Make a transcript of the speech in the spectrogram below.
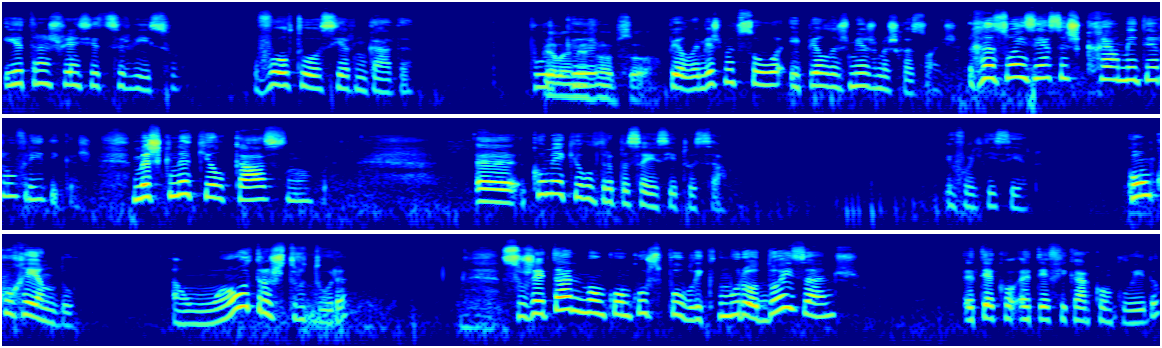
E a transferência de serviço voltou a ser negada. pela mesma pessoa. Pela mesma pessoa e pelas mesmas razões. Razões essas que realmente eram verídicas, mas que naquele caso. Uh, como é que eu ultrapassei a situação? Eu vou-lhe dizer. Concorrendo a uma outra estrutura, sujeitando-me a um concurso público que demorou dois anos até, até ficar concluído.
